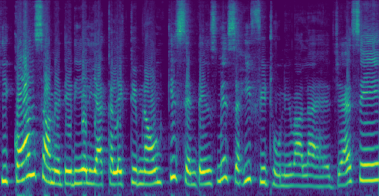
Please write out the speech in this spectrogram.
कि कौन सा मटेरियल या कलेक्टिव नाउन किस सेंटेंस में सही फिट होने वाला है। जैसे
